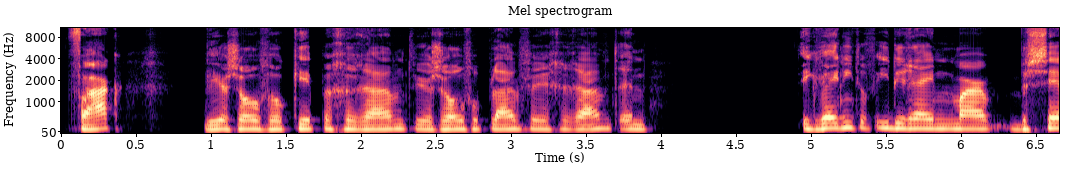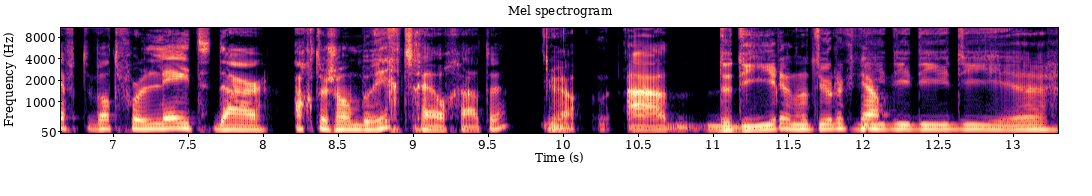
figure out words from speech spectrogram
vaak weer zoveel kippen geruimd, weer zoveel pluimvee geruimd. En ik weet niet of iedereen maar beseft wat voor leed daar achter zo'n bericht schuil gaat. Hè? Ja, A, de dieren natuurlijk, die, ja. die, die, die uh,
